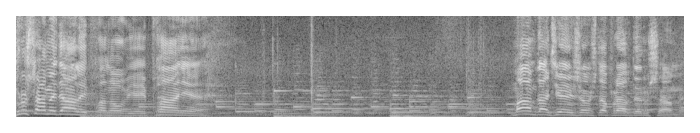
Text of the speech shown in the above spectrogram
Ruszamy dalej, panowie i panie. Mam nadzieję, że już naprawdę ruszamy.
